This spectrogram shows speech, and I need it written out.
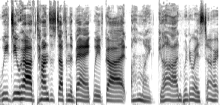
we do have tons of stuff in the bank. We've got oh my god, when do I start?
